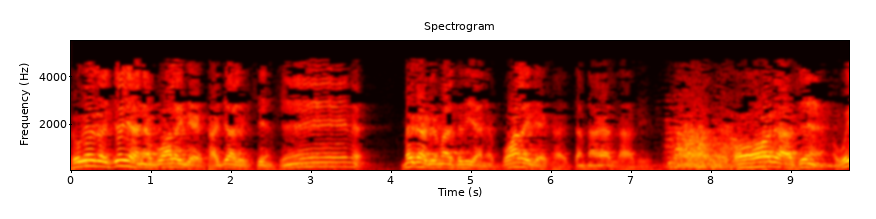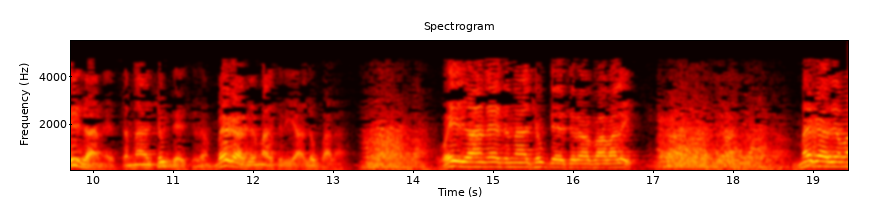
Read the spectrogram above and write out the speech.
ထိုကဲ့သို့ကြက်ရနဲ့ပွားလိုက်တဲ့အခါကြလို့ရှင်းဖြင့်တဲ့ မက္ခဗြဟ္မစရိယာနဲ့ပွားလိုက်တဲ့အခါတဏှာကလာသေးတယ်။ဩဒါဖြင့်အဝိဇ္ဇာနဲ့တဏှာချုပ်တယ်ဆိုတာမက္ခဗြဟ္မစရိယာအလုပ်ပါလား။ဝိဇ္ဇာနဲ့တဏှာချုပ်တယ်ဆိုတာဘာပါလိမ့်မက္ခဗြဟ္မ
